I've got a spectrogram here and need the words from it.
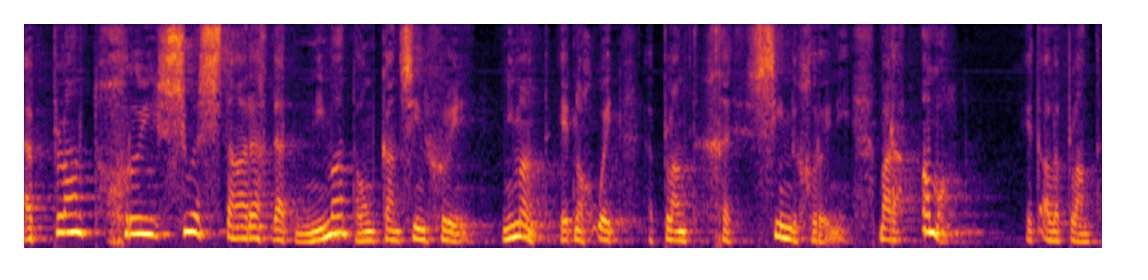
'n Plant groei so stadig dat niemand hom kan sien groei nie. Niemand het nog ooit 'n plant gesien groei nie, maar almal het al 'n plant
